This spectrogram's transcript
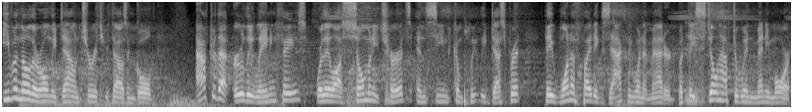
Even though they're only down 2 or 3,000 gold, after that early laning phase where they lost so many turrets and seemed completely desperate, they won a fight exactly when it mattered, but they mm. still have to win many more.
